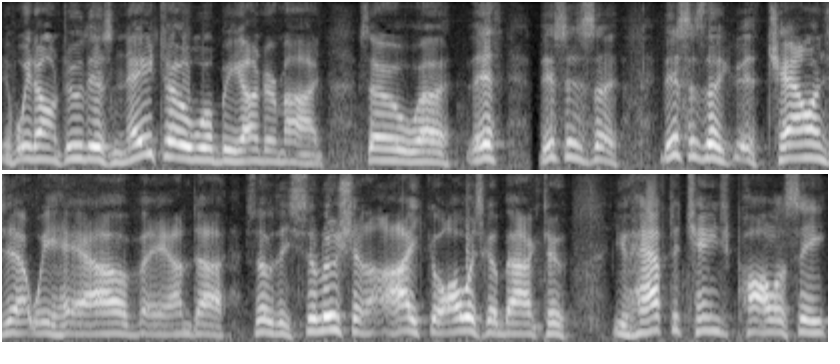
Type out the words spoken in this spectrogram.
if we don't do this, NATO will be undermined. So uh, this, this is a this is a challenge that we have, and uh, so the solution I go, always go back to: you have to change policy,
